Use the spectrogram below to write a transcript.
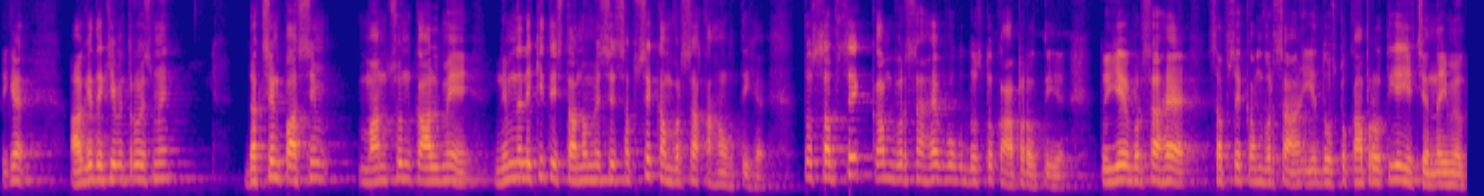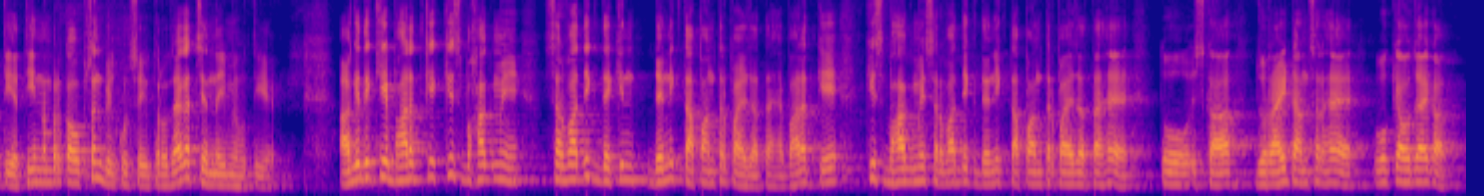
ठीक है? आगे देखिए मित्रों इसमें दक्षिण पश्चिम मानसून काल में निम्नलिखित स्थानों में से सबसे कम वर्षा कहाँ होती है? तो सबसे कम वर्षा है वो दोस्तों कहाँ पर होती है? तो ये वर्षा है, सबसे कम वर्षा ये दोस्तों कहाँ पर होती है? ये चेन्नई में होती है। तीन नंबर का ऑप्शन बिल्कुल सही उत्तर हो जाएगा, चेन्नई में होती है। आगे देखिए, भारत के किस भाग में सर्वाधिक दैनिक तापांतर पाया जाता है? भारत के किस भाग में सर्वाधिक दैनिक तापांतर पाया जाता है? तो इसका जो राइट आंसर है, वो क्या हो जाएगा?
